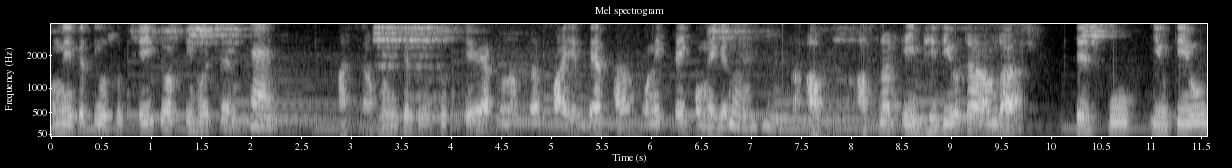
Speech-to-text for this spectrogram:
হোমিওপ্যাথি ওষুধ খেয়েই তো আপনি হয়েছেন? হ্যাঁ। আচ্ছা হোমিওপ্যাথি ওষুধ খেয়ে এখন আপনার পায়ের ব্যথা অনেকটাই কমে গেছে। আপনার এই ভিডিওটা আমরা ফেসবুক ইউটিউব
